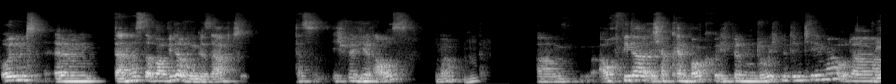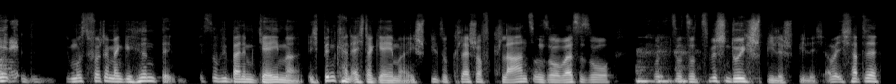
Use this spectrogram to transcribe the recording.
Und ähm, dann hast du aber wiederum gesagt, dass ich will hier raus. Ne? Mhm. Ähm, auch wieder, ich habe keinen Bock, ich bin durch mit dem Thema oder? Nee, du musst vorstellen, mein Gehirn ist so wie bei einem Gamer. Ich bin kein echter Gamer. Ich spiele so Clash of Clans und so, weißt du, so, so, so zwischendurch Spiele spiele ich. Aber ich hatte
